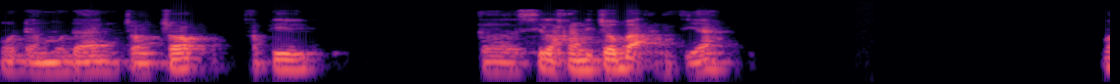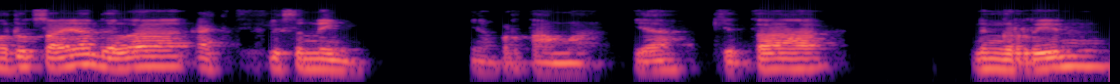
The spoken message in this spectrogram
Mudah-mudahan cocok, tapi eh, silahkan dicoba gitu ya. Menurut saya adalah active listening yang pertama ya. Kita dengerin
